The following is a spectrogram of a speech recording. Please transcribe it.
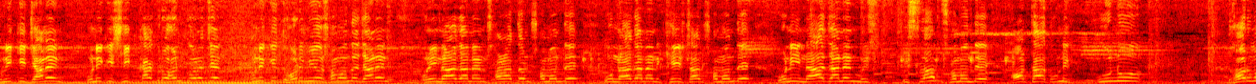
উনি কি জানেন? উনি কি শিক্ষা গ্রহণ করেছেন? উনি কি ধর্মীয় সম্বন্ধে জানেন? উনি না জানেন সনাতন সম্বন্ধে উনি না জানেন খ্রিস্টান সম্বন্ধে, উনি না জানেন ইসলাম সম্বন্ধে, অর্থাৎ উনি কোনো ধর্ম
